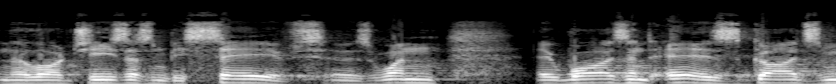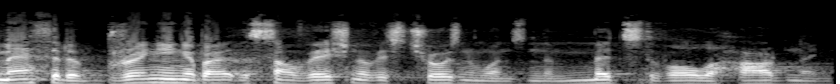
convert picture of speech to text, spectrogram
in the Lord Jesus and be saved. It was one, it was and is God's method of bringing about the salvation of his chosen ones in the midst of all the hardening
